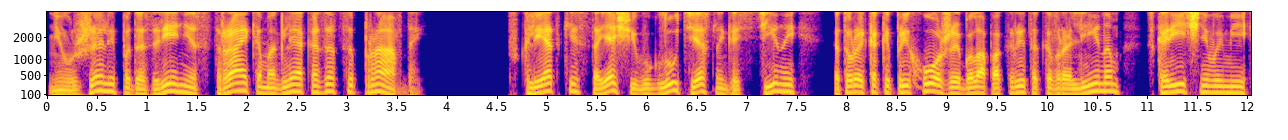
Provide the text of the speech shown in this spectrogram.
Неужели подозрения Страйка могли оказаться правдой? В клетке, стоящей в углу тесной гостиной, которая, как и прихожая, была покрыта ковролином с коричневыми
